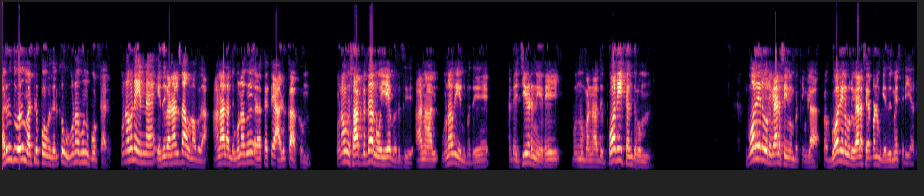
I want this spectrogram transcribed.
அருந்துவதும் மற்று போவதற்கு உணவுன்னு போட்டார். உணவுன்னு என்ன? எது வேணாலும் தான் உணவு தான். ஆனால் அந்த உணவு ரத்தத்தை அழுக்காக்கும். உணவு சாப்பிட்டு தான் நோயே வருது. ஆனால் உணவு என்பது அந்த ஜீரண நீரை ஒன்றும் பண்ணாது. போதை தந்துரும். போதையில ஒரு வேலை செய்வோம் பார்த்தீங்களா? இப்போ போதையில ஒரு வேலை செய்யறப்ப நமக்கு எதுவுமே தெரியாது.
